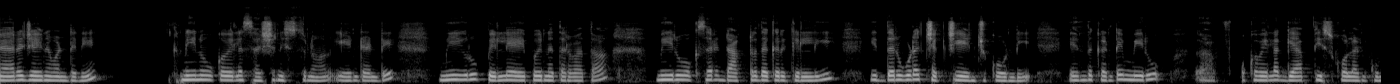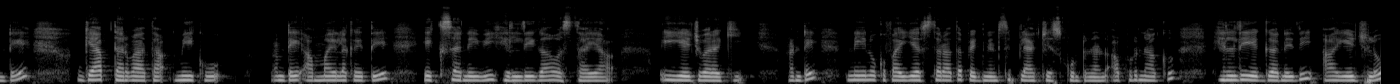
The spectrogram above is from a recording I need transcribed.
మ్యారేజ్ అయిన వెంటనే నేను ఒకవేళ సెషన్ ఇస్తున్నాను ఏంటంటే మీరు పెళ్ళి అయిపోయిన తర్వాత మీరు ఒకసారి డాక్టర్ దగ్గరికి వెళ్ళి ఇద్దరు కూడా చెక్ చేయించుకోండి. ఎందుకంటే మీరు ఒకవేళ గ్యాప్ తీసుకోవాలనుకుంటే గ్యాప్ తర్వాత మీకు అంటే అమ్మాయిలకైతే ఎగ్స్ అనేవి హెల్దీగా వస్తాయా? ఈ ఏజ్ వరకు. అంటే నేను ఒక ఫైవ్ ఇయర్స్ తర్వాత ప్రెగ్నెన్సీ ప్లాన్ చేసుకుంటున్నాను. అప్పుడు నాకు హెల్దీ ఎగ్ అనేది ఆ ఏజ్లో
